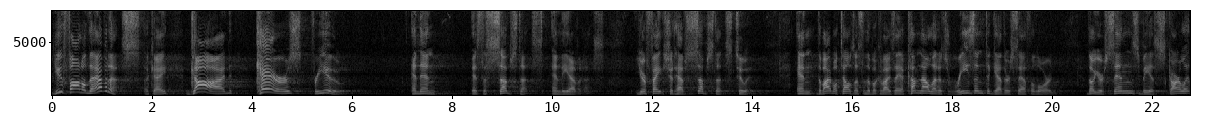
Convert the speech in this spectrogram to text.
You follow the evidence, okay? God cares for you. And then it's the substance and the evidence. Your faith should have substance to it. And the Bible tells us in the book of Isaiah, Come now, let us reason together, saith the Lord. Though your sins be as scarlet,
